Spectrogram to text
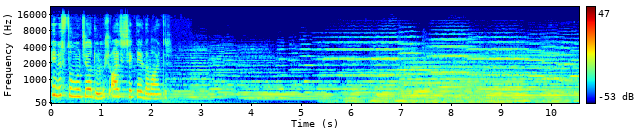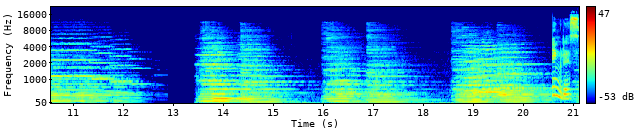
henüz tomurcuğa durmuş ay çiçekleri de vardır. Ingres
